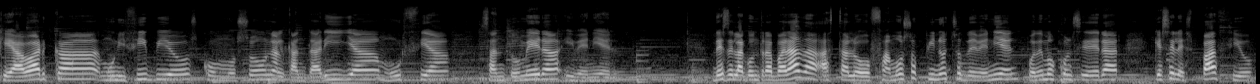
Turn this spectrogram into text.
que abarca municipios como son Alcantarilla, Murcia, Santomera y Beniel. Desde la contraparada hasta los famosos pinochos de Beniel podemos considerar que es el espacio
